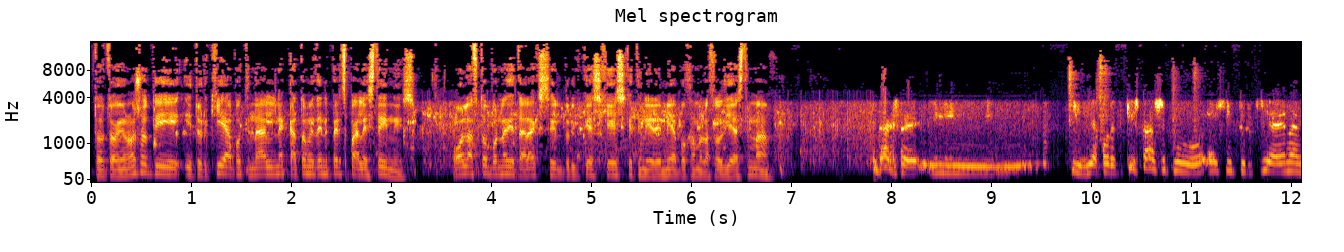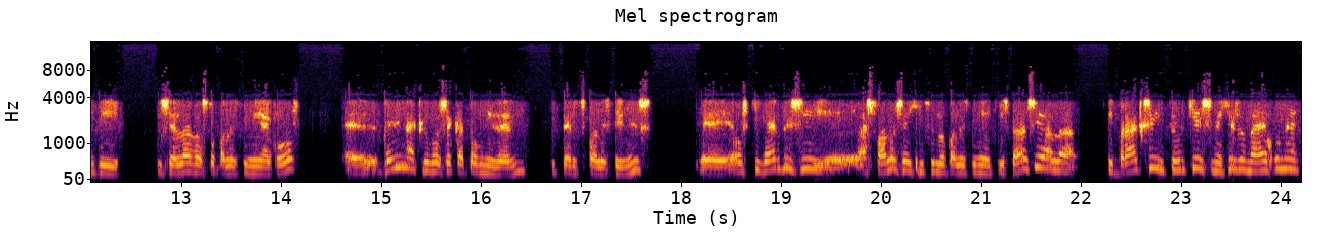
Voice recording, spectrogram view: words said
το, το γεγονός ότι η Τουρκία από την άλλη είναι 100-0 υπέρ της Παλαιστίνης. Όλο αυτό μπορεί να διαταράξει τις λειτουργικέ σχέσεις και την ηρεμία που είχαμε όλο αυτό το διάστημα; Κοιτάξτε, η, η διαφορετική στάση που έχει η Τουρκία έναντι της Ελλάδας στο Παλαιστινιακό ε, δεν είναι ακριβώς 100-0 υπέρ της Παλαιστίνης. Ε, Ω κυβέρνηση, ε, ασφαλώς έχει φιλοπαλαιστινιακή στάση, αλλά στην πράξη οι Τούρκοι συνεχίζουν να έχουν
